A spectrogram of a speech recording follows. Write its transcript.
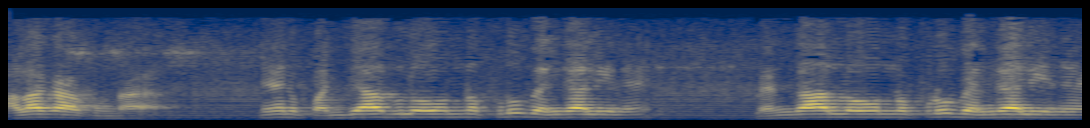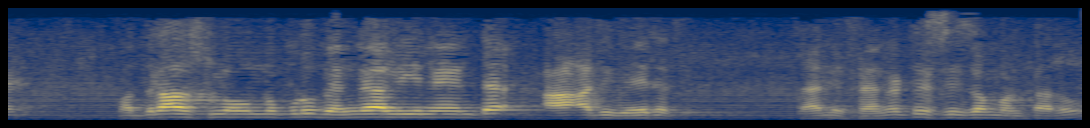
అలా కాకుండా నేను పంజాబ్లో ఉన్నప్పుడు బెంగాలీనే బెంగాల్లో ఉన్నప్పుడు బెంగాలీనే మద్రాసులో ఉన్నప్పుడు బెంగాలీనే అంటే అది వేరేది. దాన్ని ఫెనటిసిజం అంటారు.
